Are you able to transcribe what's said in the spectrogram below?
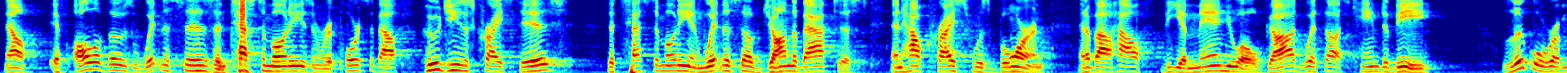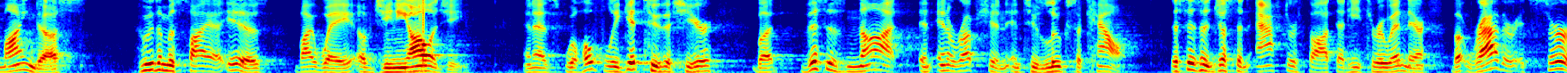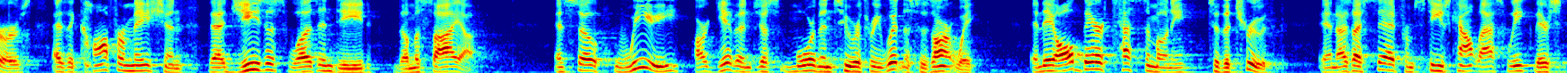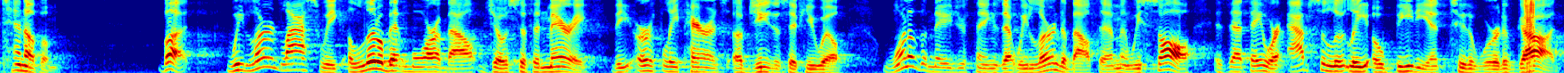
Now, if all of those witnesses and testimonies and reports about who Jesus Christ is, the testimony and witness of John the Baptist and how Christ was born, and about how the Emmanuel, God with us, came to be, Luke will remind us who the Messiah is by way of genealogy. And as we'll hopefully get to this year, but this is not an interruption into Luke's account. This isn't just an afterthought that he threw in there, but rather it serves as a confirmation that Jesus was indeed the Messiah. And so we are given just more than two or three witnesses, aren't we? And they all bear testimony to the truth. And as I said from Steve's count last week, there's 10 of them. But we learned last week a little bit more about Joseph and Mary, the earthly parents of Jesus, if you will. One of the major things that we learned about them and we saw is that they were absolutely obedient to the Word of God.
